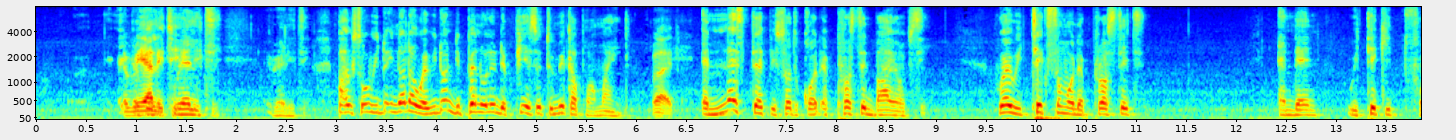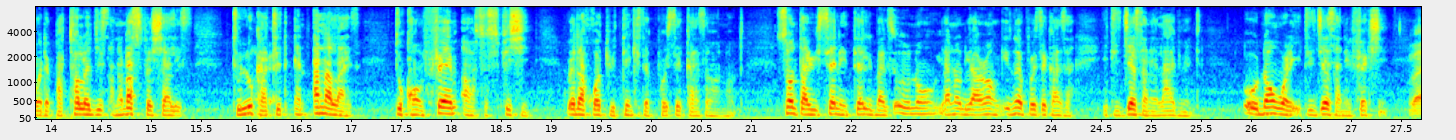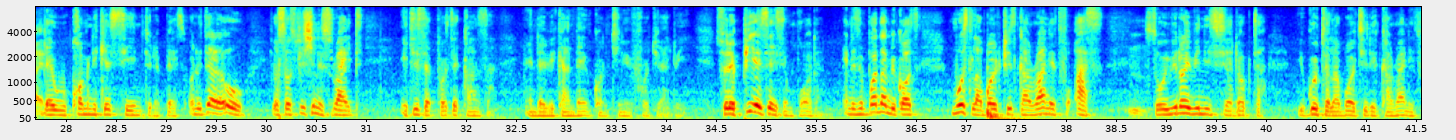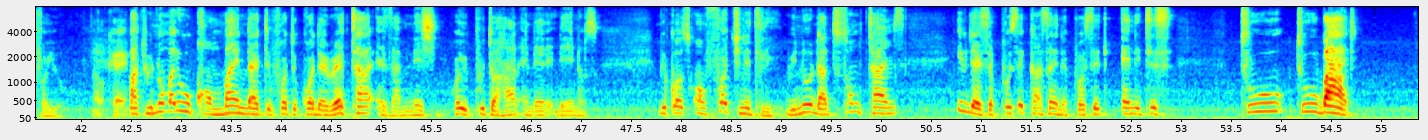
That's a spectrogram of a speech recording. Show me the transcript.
a reality. Reality. Reality. But so we do, in other words, we don't depend only on the PSA to make up our mind. Right. And next step is what called a prostate biopsy, where we take some of the prostate and then we take it for the pathologist, another specialist, to look okay. at it and analyze to confirm our suspicion whether what we think is a prostate cancer or not. Sometimes we send a tell you back, oh no, you are not, you are wrong. It's not prostate cancer. It is just an enlargement. Oh, don't worry, it is just an infection. Right. They will communicate same to the person. When you tell them, oh, your suspicion is right, it is a prostate cancer, and then we can then continue with what you are doing. So the PSA is important, and it's important because most laboratories can run it for us. Mm. So if you don't even need to see a doctor, you go to a laboratory, they can run it for you. Okay. But we normally will combine that with what we call the rectal examination, where you put your hand and then the anus. Because unfortunately, we know that sometimes if there's a prostate cancer in the prostate and it is too too bad,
